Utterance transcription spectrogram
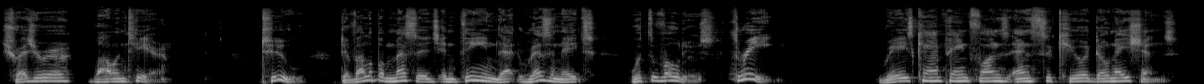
treasurer, volunteer. 2. Develop a message and theme that resonates with the voters. 3. Raise campaign funds and secure donations.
